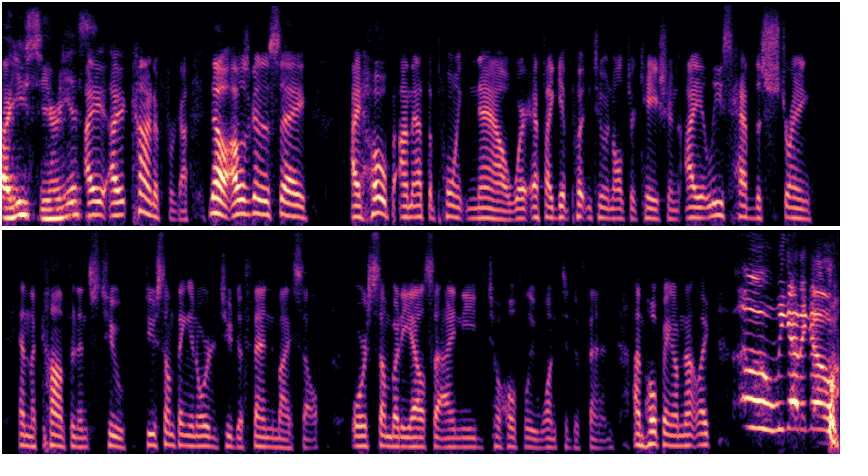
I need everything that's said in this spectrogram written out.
Are you serious? I, I kind of forgot. No, I was going to say, I hope I'm at the point now where if I get put into an altercation, I at least have the strength and the confidence to do something in order to defend myself or somebody else that I need to hopefully want to defend. I'm hoping I'm not like, oh, we got to go.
